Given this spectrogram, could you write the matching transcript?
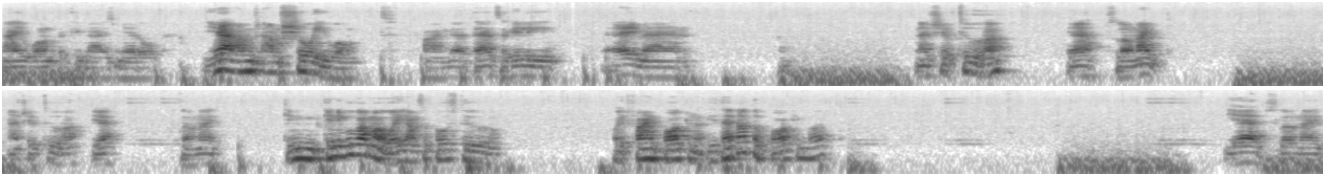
now he won't recognize me at all. Yeah, I'm I'm sure he won't. Fine, that that's really hey man. Night shift too, huh? Yeah, slow night. Night shift too, huh? Yeah, slow night. Can can you move out of my way? I'm supposed to wait. Find parking lot. Is that not the parking lot? Yeah, slow night.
